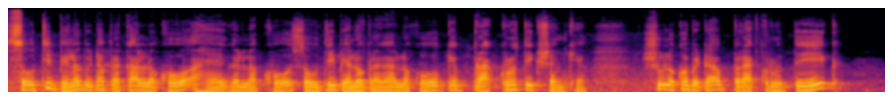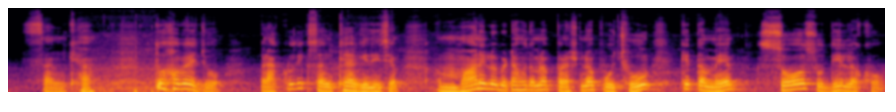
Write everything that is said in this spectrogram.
સૌથી પહેલો બેટા પ્રકાર લખો, અહીં આગળ લખો. સૌથી પહેલો પ્રકાર લખો કે પ્રાકૃતિક સંખ્યા. શું લખો બેટા? પ્રાકૃતિક સંખ્યા. તો હવે જો પ્રાકૃતિક સંખ્યા કીધી છે. માની લો બેટા, હું તમને પ્રશ્ન પૂછું કે તમે સો સુધી લખો.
